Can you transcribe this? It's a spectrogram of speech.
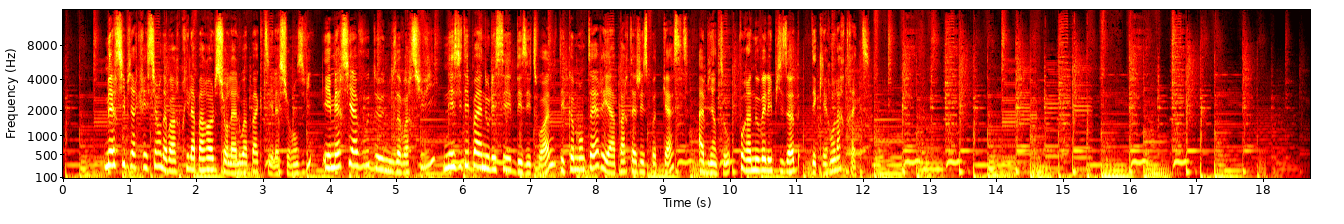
Merci Pierre Christian d'avoir pris la parole sur la loi Pacte et l'assurance vie. Et merci à vous de nous avoir suivis. N'hésitez pas à nous laisser des étoiles, des commentaires et à partager ce podcast. À bientôt pour un nouvel épisode d'Éclairant la retraite.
